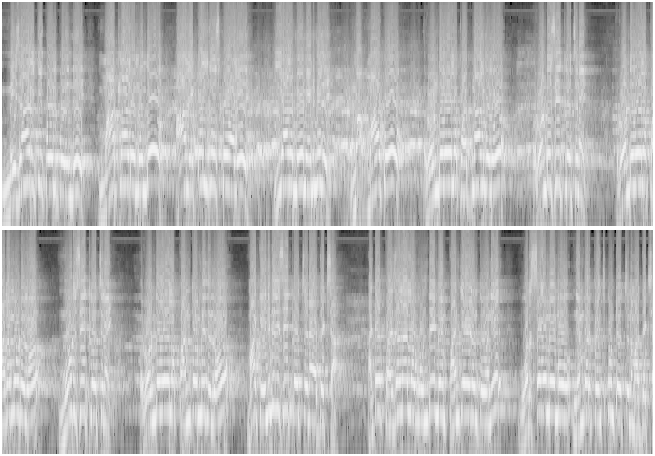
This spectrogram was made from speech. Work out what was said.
మెజారిటీ కోల్పోయింది. మాట్లాడే ముందు ఆ లెక్కలు చూసుకోవాలి. ఇవాళ మేము ఎనిమిది. మా- మాకు రెండు వేల పద్నాలుగులో రెండు సీట్లు వచ్చినాయి. రెండు వేల పదమూడులో మూడు సీట్లు వచ్చినాయి. రెండు వేల పంతొమ్మిదిలో మాకు ఎనిమిది సీట్లు వచ్చినాయి అధ్యక్ష. అంటే ప్రజలలో ఉండి మేము పనిచేయడంతో వరుసగా మేము నెంబర్ పెంచుకుంటూ వచ్చినాం అధ్యక్ష.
